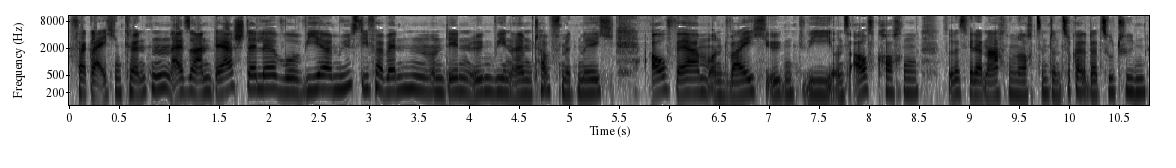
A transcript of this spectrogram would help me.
vergleichen könnten. Also an der Stelle, wo wir Müsli verwenden und den irgendwie in einem Topf mit Milch aufwärmen und weich irgendwie uns aufkochen, so dass wir danach nur noch Zimt und Zucker dazu tun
